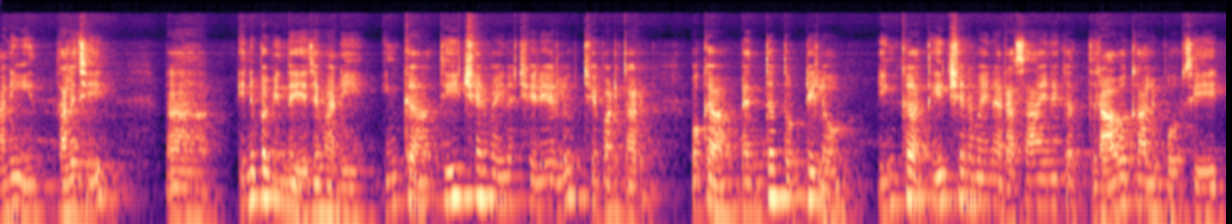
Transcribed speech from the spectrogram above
అని తలచి ఇనుప బిందె యజమాని ఇంకా తీక్షణమైన చర్యలు చేపడతారు. ఒక పెద్ద తొట్టిలో ఇంకా తీక్షణమైన రసాయనిక ద్రావకాలు పోసి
